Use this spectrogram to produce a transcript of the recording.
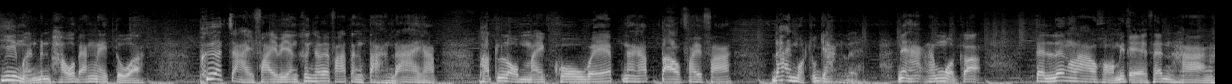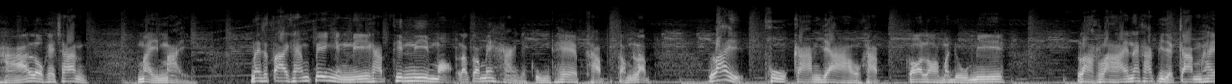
ที่เหมือนเป็น power bank ในตัว เพื่อจ่ายไฟไปยังเครื่องใช้ไฟฟ้าต่างๆ ได้ครับ พัดลมไมโครเวฟนะครับเตาไฟฟ้าได้หมดทุกอย่างเลยเนี่ยฮะทั้งหมดก็เป็นเรื่องราวของมิเตเส้นทางหาโลเคชั่นใหม่ ๆ ในสไตล์แคมปิ้งอย่างนี้ครับที่นี่เหมาะแล้วก็ไม่ห่างจากกรุงเทพครับสำหรับไล่ภูกามยาวครับ ก็ลองมาดูมีหลากหลายนะครับ กิจกรรมให้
